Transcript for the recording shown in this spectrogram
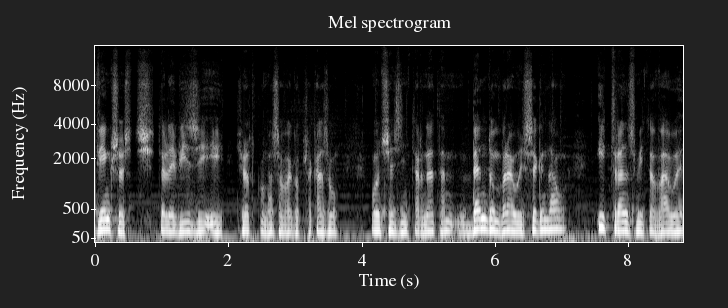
większość telewizji i środków masowego przekazu, łącznie z internetem, będą brały sygnał i transmitowały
